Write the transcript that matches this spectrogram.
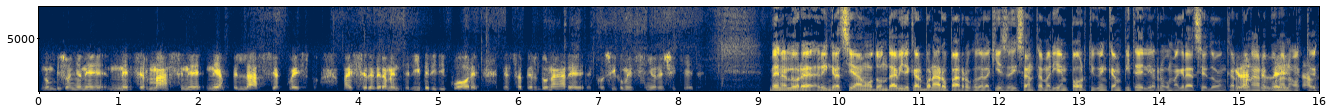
non bisogna né, né fermarsi né, né appellarsi a questo, ma essere veramente liberi di cuore nel saper donare così come il Signore ci chiede. Bene, allora ringraziamo Don Davide Carbonaro, parroco della chiesa di Santa Maria in Portico in Campitelli a Roma. Grazie Don Carbonaro Grazie buonanotte.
